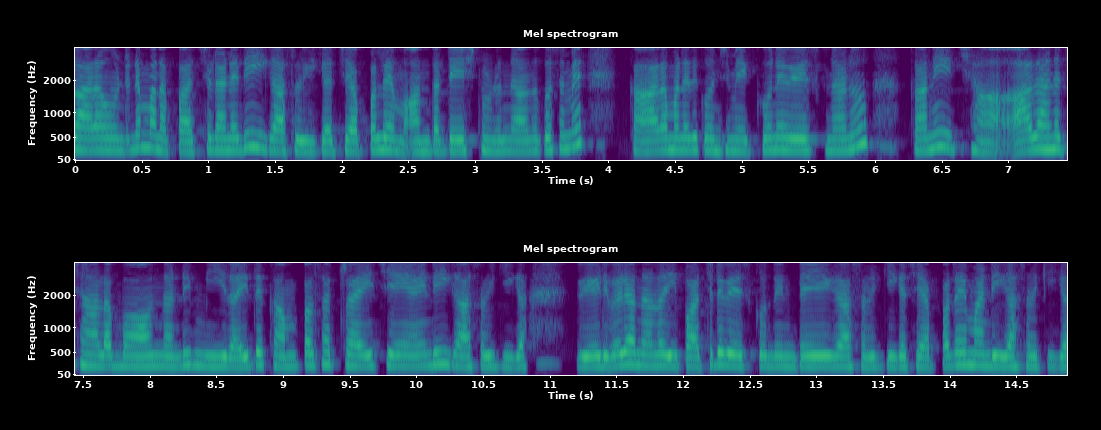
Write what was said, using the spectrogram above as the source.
కారం ఉంటేనే మన పచ్చడి అనేది ఇక అసలు ఇక చెప్పలేము అంత టేస్ట్ ఉంటుంది. అందుకోసమే కారం అనేది కొంచెం ఎక్కువనే వేసుకున్నాను. కానీ చాలా అంటే చాలా బాగుందండి. మీరైతే కంపల్సరీ ట్రై చేయండి. ఇక అసలుకి ఇక వేడి వేడి అన్నంలో ఈ పచ్చడి వేసుకొని తింటే ఇక అసలుకి ఇక చెప్పలేమండి. ఇక అసలుకి ఇక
